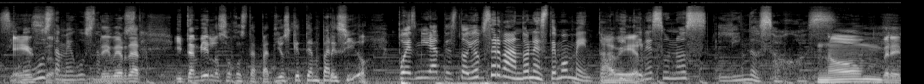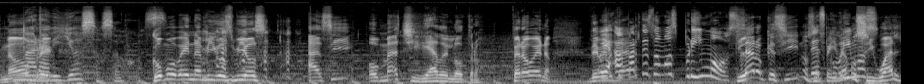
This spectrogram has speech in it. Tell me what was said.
Sí, me eso. gusta, me gusta, De me verdad. Y también los ojos tapatíos, ¿qué te han parecido? Pues mira, te estoy observando en este momento A y ver. tienes unos lindos ojos. No, hombre, no, hombre. Maravillosos ojos. ¿Cómo ven, amigos míos? ¿Así o más chiveado el otro? Pero bueno, de Oye, verdad. aparte somos primos. Claro que sí, nos apellidamos igual.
